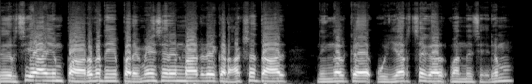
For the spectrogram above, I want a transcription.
തീർച്ചയായും പാർവതി പരമേശ്വരന്മാരുടെ കടാക്ഷത്താൽ നിങ്ങൾക്ക് ഉയർച്ചകൾ വന്നു ചേരും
